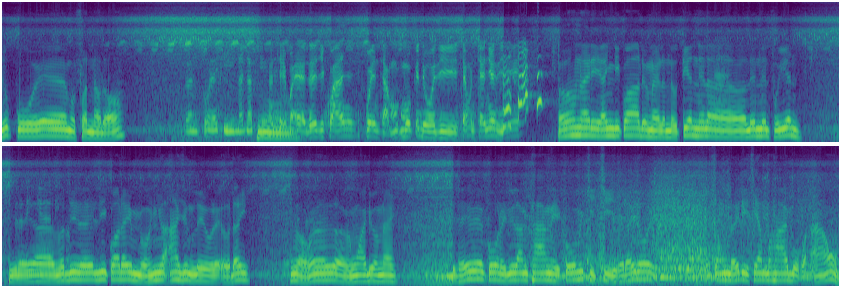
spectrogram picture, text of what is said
giúp cô ấy một phần nào đó. Vâng cô đấy thì nó chuyện Ừ. thể vậy ở đây đi qua quên chả mua, mua cái đồ gì chẳng chén như gì ấy. Ờ, hôm nay thì anh đi qua đường này lần đầu tiên nên là lên lên Phú Yên thì à, vẫn đi đi qua đây mà hình như ai dựng lều lại ở đây. Nhưng bảo có- ở ngoài đường này. Thì thấy cô này đi lang thang thì cô mới chỉ chỉ vào đấy thôi. Ở trong đấy thì xem có hai bộ quần áo.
